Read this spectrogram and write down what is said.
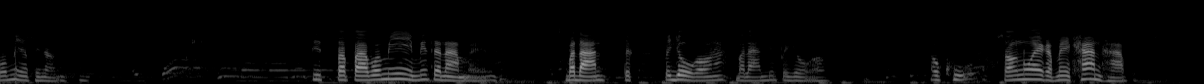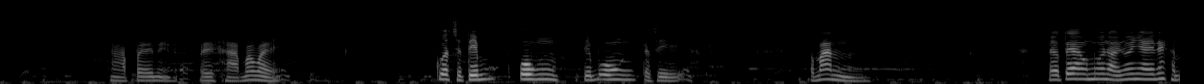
บ่มีนะพี่น้องปิดปลาปลาบ่มีมีแต่น้ำบาดาลไปไปโยกเอานะบาดาลที่ไปโยกเอาเอาขู่สองหน่วยกับแม่ข้านหาบ หาไปนี่ไปหามาไว้กว่าจะเต็มองค์เต็มองค์ก็สิประมาณแล้วแต่หน่วยหน่อยหน่วยใหญ่ได้ขัน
